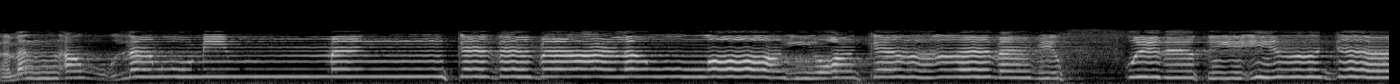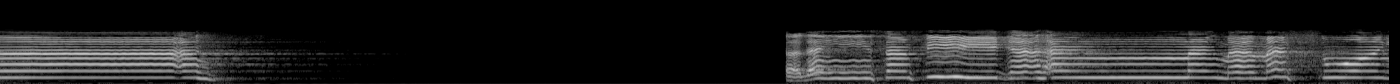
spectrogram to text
فمن أظلم ممن كذب على الله وكذب بالصدق جاءه. أليس في جهنم مثوى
